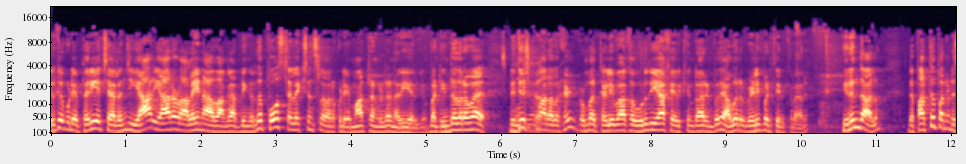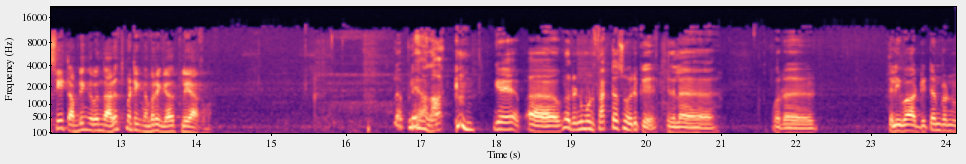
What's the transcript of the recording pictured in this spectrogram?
இருக்கக்கூடிய பெரிய சேலஞ்சு யார் யாரோட அலைன் ஆவாங்க அப்படிங்கிறது போஸ்ட் எலெக்ஷன்ஸில் வரக்கூடிய மாற்றங்கள்ல நிறைய இருக்கு. பட் இந்த தடவை நிதிஷ்குமார் அவர்கள் ரொம்ப தெளிவாக உறுதியாக இருக்கின்றார் என்பதை அவர் வெளிப்படுத்தி இருக்கிறார் இருந்தாலும் இந்த பத்து பன்னெண்டு சீட் அப்படிங்கிற இந்த அரித்மெட்டிக் நம்பர் எங்கேயாவது ப்ளே ஆகுமா? இல்லை ப்ளே ஆகலாம். இங்கே இன்னும் ரெண்டு மூணு ஃபேக்டர்ஸும் இருக்குது இதில் ஒரு தெளிவாக டிட்டர்மின்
